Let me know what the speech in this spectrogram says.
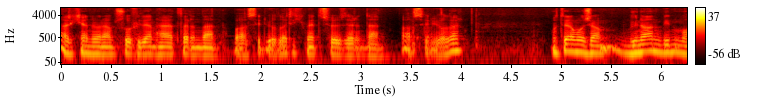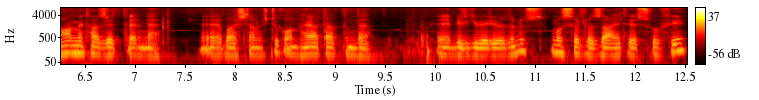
erken dönem sufilerin hayatlarından bahsediyorlar, hikmet sözlerinden bahsediyorlar. Muhterem hocam, Bünan bin Muhammed Hazretlerine e, başlamıştık. Onun hayat hakkında e, bilgi veriyordunuz. Mısırlı zahid ve sufi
